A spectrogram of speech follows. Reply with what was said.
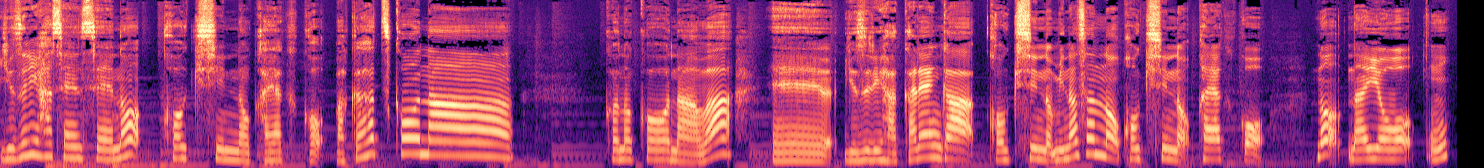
ゆずりは先生の好奇心の火薬庫爆発コーナー。このコーナーは、えー、ゆずりはカレンが好奇心の、皆さんの好奇心の火薬庫の内容を、ん？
